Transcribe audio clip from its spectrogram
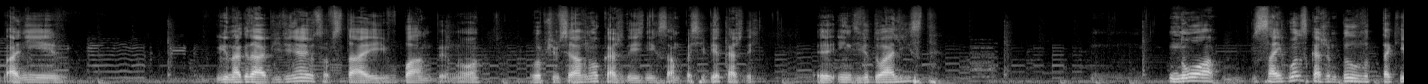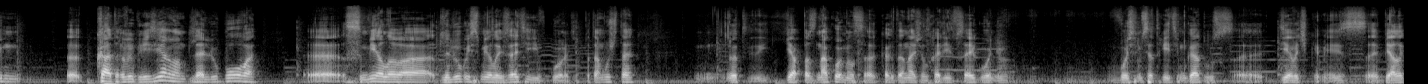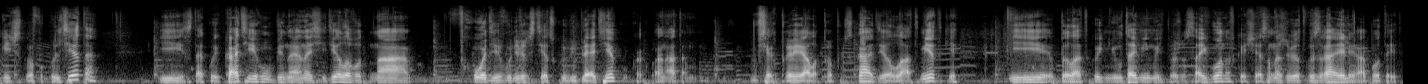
они иногда объединяются в стаи и в банды, но, в общем, все равно каждый из них сам по себе, каждый э, индивидуалист. Но Сайгон, скажем, был вот таким э, кадровым резервом для любого э, смелого, для любой смелой затеи в городе. Потому что вот я познакомился, когда начал ходить в Сайгоне в 83 году с девочками из биологического факультета и с такой Катей Рубиной. Она сидела вот на входе в университетскую библиотеку, как бы она там всех проверяла пропуска, делала отметки. И была такой неутомимой тоже Сайгоновкой. Сейчас она живет в Израиле, работает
